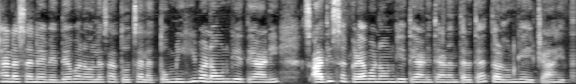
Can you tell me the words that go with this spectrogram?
छान असा नैवेद्य बनवला जातो. चला तो मीही बनवून घेते आणि आधी सगळ्या बनवून घेते आणि त्यानंतर त्या तळून घ्यायच्या आहेत.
